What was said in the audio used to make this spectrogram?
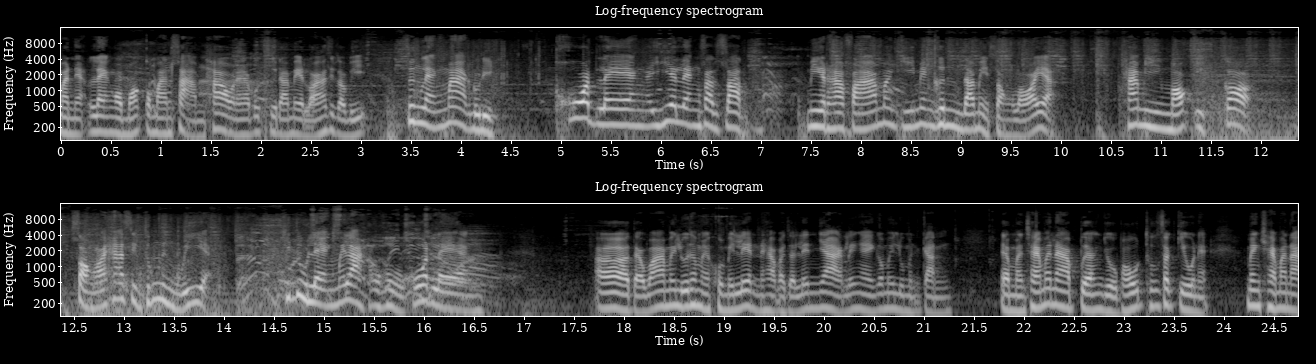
มันเนี่ยแรงกว่าม็อกประมาณ 3 เท่านะครับก็คือดาเมจ 150 ต่อวิ ซึ่งแรงมากดูดิ โคตรแรงไอ้เหี้ยแรงสัสสัสๆมีกระทาฟ้าเมื่อกี้แม่งขึ้นดาเมจ 200 อะ ถ้ามีม็อกอีกก็ 250 ทุกหนึ่งวิอะ คิดดูแรงไหมล่ะ โอ้โห โคตรแรง เออ แต่ว่าไม่รู้ทำไมคนไม่เล่นนะครับ อาจจะเล่นยากหรือไงก็ไม่รู้เหมือนกัน แต่มันใช้มานาเปลืองอยู่เพราะทุกสกิลเนี่ย แม่งใช้มานา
